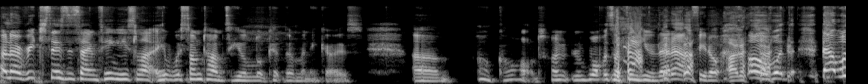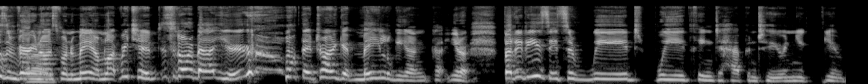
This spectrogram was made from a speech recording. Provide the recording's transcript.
I know Rich says the same thing. He's like, sometimes he'll look at them and he goes, um, oh God, what was I thinking of that outfit? Or, oh, what, that wasn't very nice one to me. I'm like, Richard, it's not about you. They're trying to get me looking, you know. But it is. It's a weird, weird thing to happen to you, and you, you,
